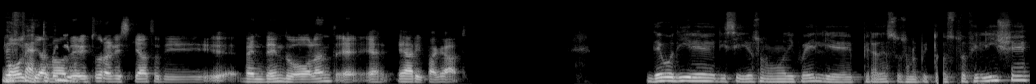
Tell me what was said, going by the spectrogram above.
Molti hanno quindi... addirittura rischiato di eh, vendendo Holland e, e, e ha ripagato. Devo dire di sì, io sono uno di quelli e per adesso sono piuttosto felice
